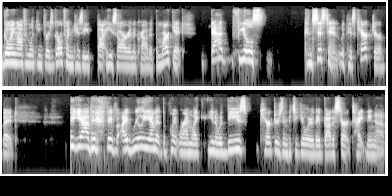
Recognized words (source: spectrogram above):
going off and looking for his girlfriend because he thought he saw her in the crowd at the market that feels consistent with his character but but yeah they've i really am at the point where i'm like you know with these characters in particular they've got to start tightening up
